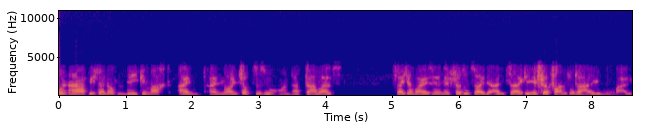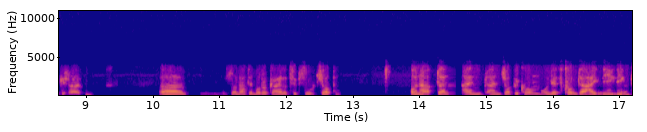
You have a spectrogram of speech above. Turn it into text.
Und habe mich dann auf den Weg gemacht, einen, einen neuen Job zu suchen. Und habe damals frecherweise eine Viertelseite Anzeige in der Frankfurter Allgemeinen geschalten. Äh, so nach dem Motto, geiler Typ sucht Job. Und habe dann einen, einen Job bekommen. Und jetzt kommt der eigentliche Link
